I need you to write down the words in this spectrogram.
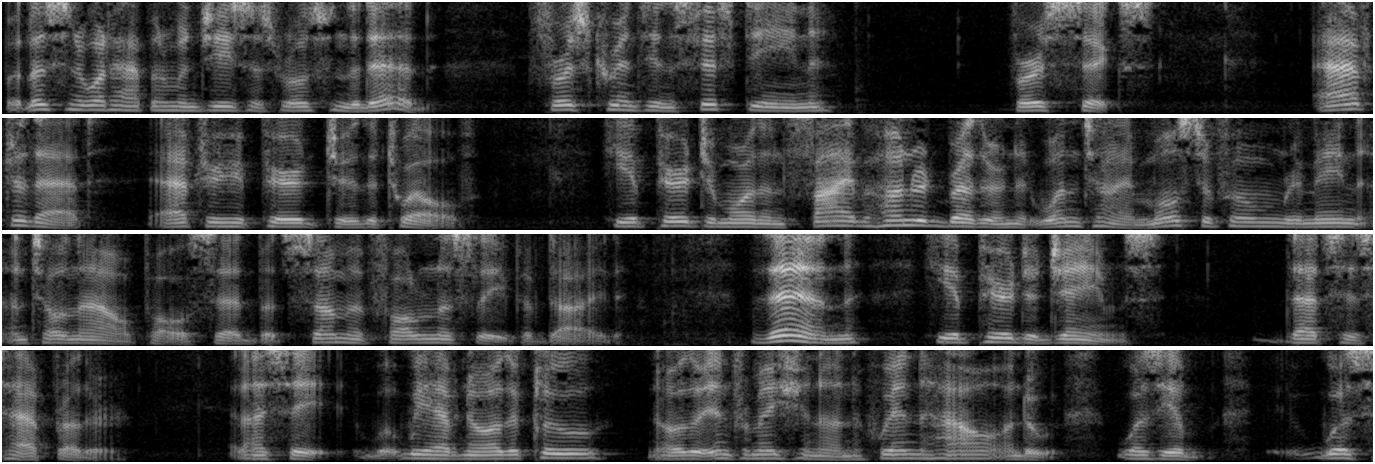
But listen to what happened when Jesus rose from the dead. 1 Corinthians 15, verse 6. After that, after he appeared to the twelve, he appeared to more than 500 brethren at one time, most of whom remain until now, Paul said, but some have fallen asleep, have died. Then he appeared to James. That's his half brother. And I say, we have no other clue, no other information on when, how, under, was he, a, was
